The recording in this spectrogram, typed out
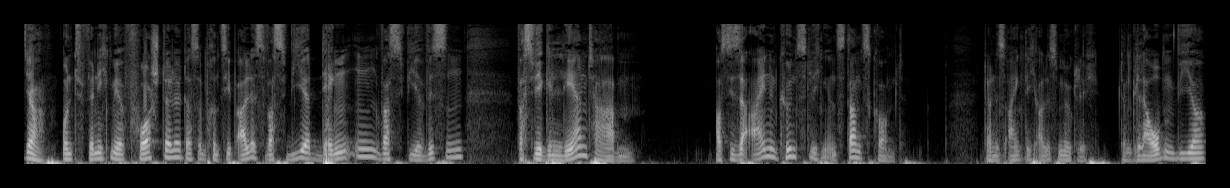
Ja, und wenn ich mir vorstelle, dass im Prinzip alles, was wir denken, was wir wissen, was wir gelernt haben, aus dieser einen künstlichen Instanz kommt, dann ist eigentlich alles möglich. Dann glauben wir,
